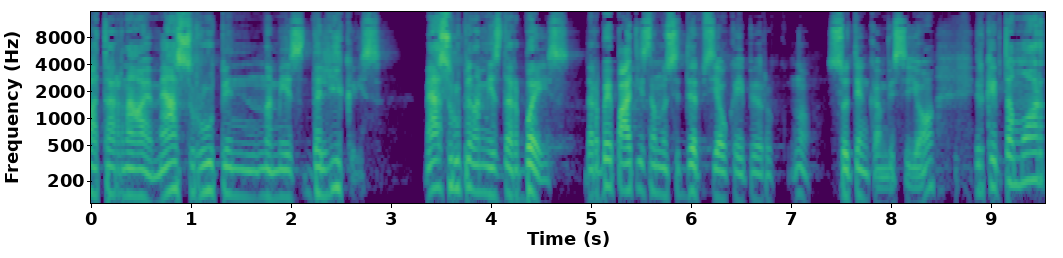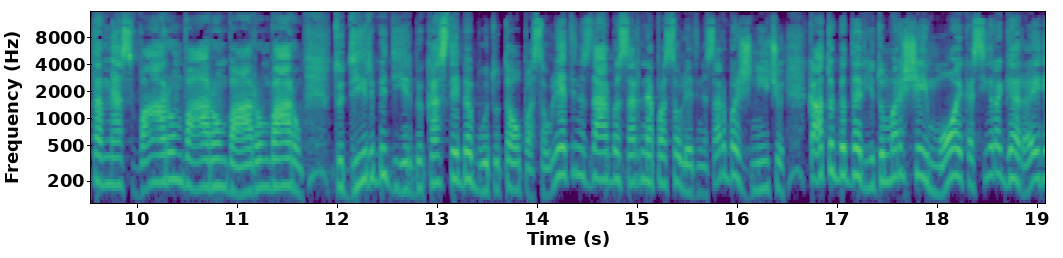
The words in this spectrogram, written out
patarnaujame, mes rūpinamės dalykais, mes rūpinamės darbais. Darbai patys nenusidirbs jau kaip ir nu, sutinkam visi jo. Ir kaip ta morta mes varom, varom, varom, varom. Tu dirbi, dirbi, kas tai bebūtų tavo pasaulietinis darbas ar nepasaulietinis, ar bažnyčiui, ką tu bedarytum, ar šeimoje, kas yra gerai,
